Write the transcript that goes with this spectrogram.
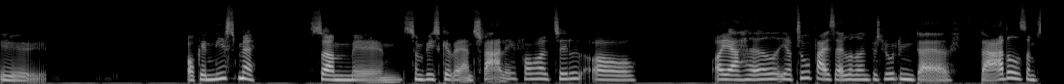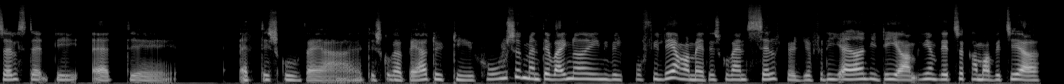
øh, organisme, som, øh, som vi skal være ansvarlige i forhold til. Og, og jeg havde, jeg tog faktisk allerede en beslutning, da jeg startede som selvstændig, at, øh, at det skulle være, det skulle være bæredygtige huse, men det var ikke noget, jeg egentlig ville profilere mig med. Det skulle være en selvfølge, fordi jeg havde en idé om, lige om lidt, så kommer vi til at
